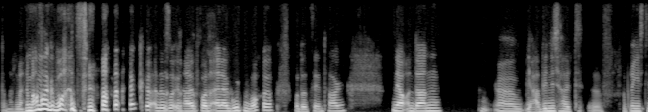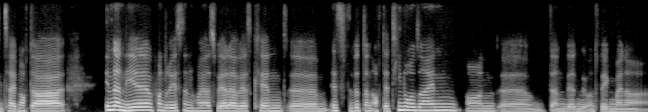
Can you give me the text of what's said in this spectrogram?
dann hat meine Mama Geburtstag. Alle so innerhalb von einer guten Woche oder zehn Tagen. Ja, und dann äh, ja, bin ich halt, äh, verbringe ich die Zeit noch da in der Nähe von Dresden in Hoyerswerda, wer es kennt. Äh, es wird dann auch der Tino sein und äh, dann werden wir uns wegen meiner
